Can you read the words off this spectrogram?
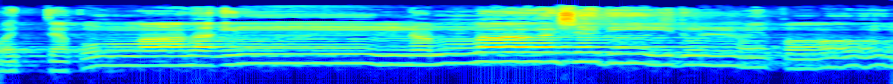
واتقوا الله إن الله شديد العقاب.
